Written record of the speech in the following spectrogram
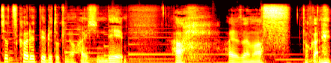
ちゃ疲れてる時の配信で、はあ、おはようございます。とかね。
